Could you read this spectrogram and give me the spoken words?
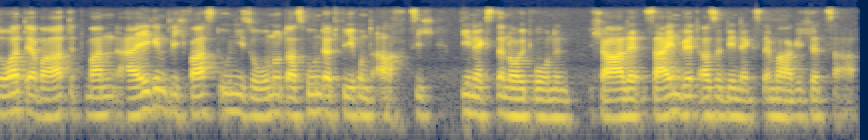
Dort erwartet man eigentlich fast unisono, dass 184 die nächste Neutronenschale sein wird, also die nächste magische Zahl.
